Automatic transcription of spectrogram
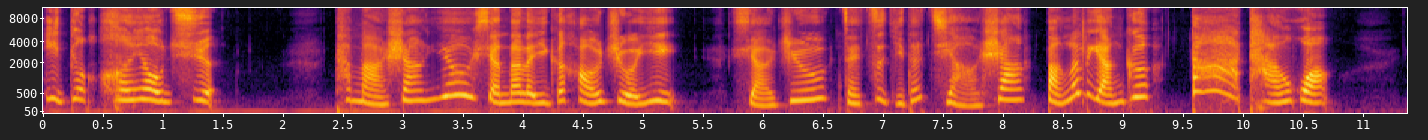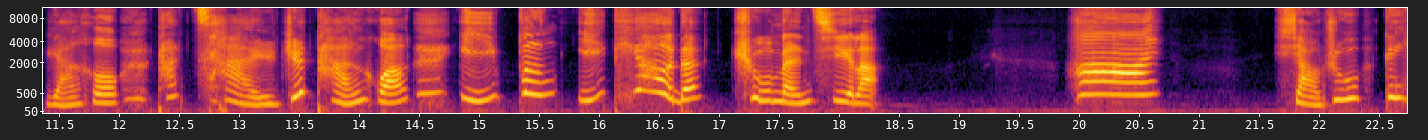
一定很有趣。他马上又想到了一个好主意。小猪在自己的脚上绑了两个大弹簧，然后它踩着弹簧一蹦一跳的出门去了。嗨，小猪跟鹦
